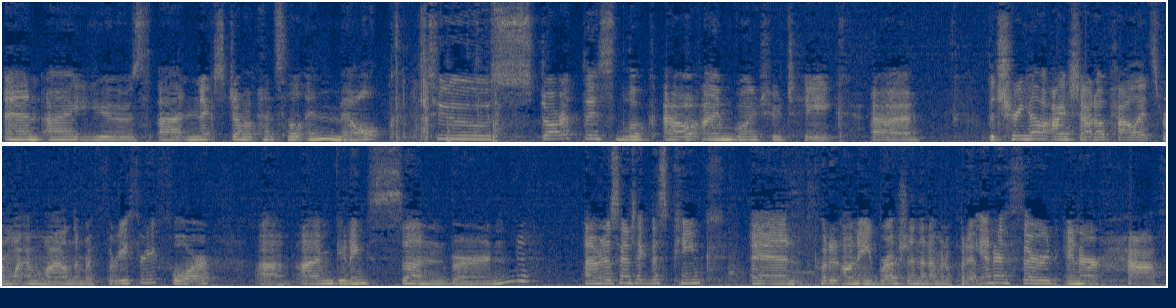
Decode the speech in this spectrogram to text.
and I use uh, NYX Jumbo Pencil in Milk. To start this look out, I'm going to take uh, the Trio eyeshadow palettes from Wet n Wild, number 334. Um, I'm getting sunburned. I'm just going to take this pink and put it on a brush and then I'm going to put it inner third, inner half.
